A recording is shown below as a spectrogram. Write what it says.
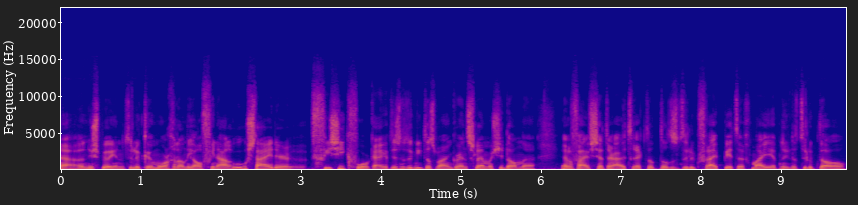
Ja, nu speel je natuurlijk uh, morgen dan die halve finale. Hoe sta je er fysiek voor? Kijk, het is natuurlijk niet als bij een Grand Slam. Als je dan er een vijf setter uittrekt, dat, dat is natuurlijk vrij pittig. Maar je hebt nu natuurlijk wel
